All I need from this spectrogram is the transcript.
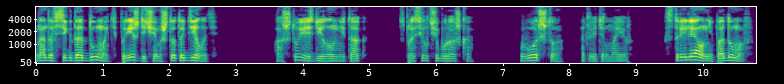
«Надо всегда думать, прежде чем что-то делать». «А что я сделал не так?» — спросил Чебурашка. «Вот что», — ответил майор. «Стрелял, не подумав.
